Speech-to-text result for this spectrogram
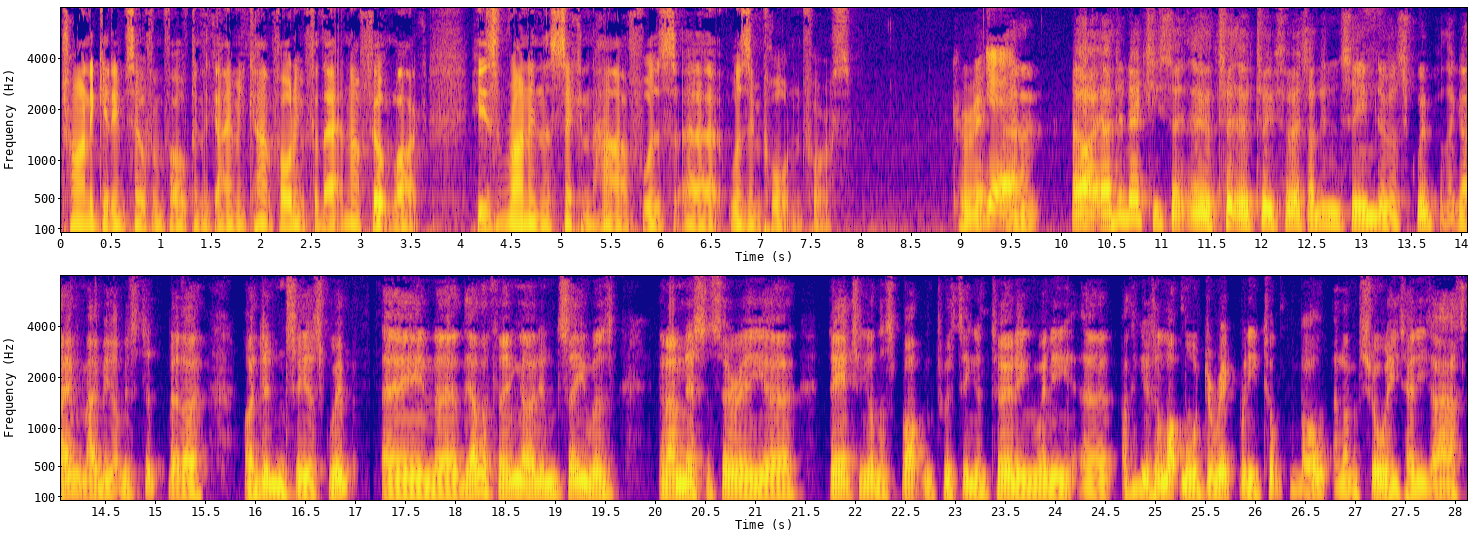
trying to get himself involved in the game. You can't fault him for that. And I felt like his run in the second half was uh, was important for us. Correct. Yeah. Uh, Oh, I didn't actually see there were two, there were two first. I didn't see him do a squib for the game. Maybe I missed it, but I, I didn't see a squib. And uh, the other thing I didn't see was an unnecessary uh, dancing on the spot and twisting and turning when he. Uh, I think he was a lot more direct when he took the ball, and I'm sure he's had his ass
